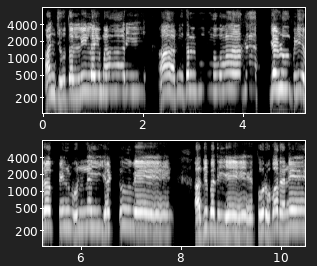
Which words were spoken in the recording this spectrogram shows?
அஞ்சுதல் நிலை மாறி ஆறுதல் உருவாக எழுபிறப்பில் உன்னை எட்டுவேன். அதிபதியே குருவரனே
